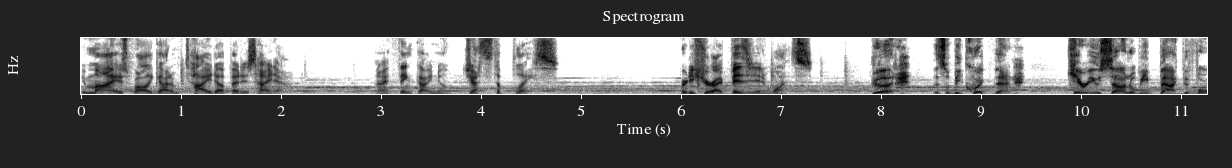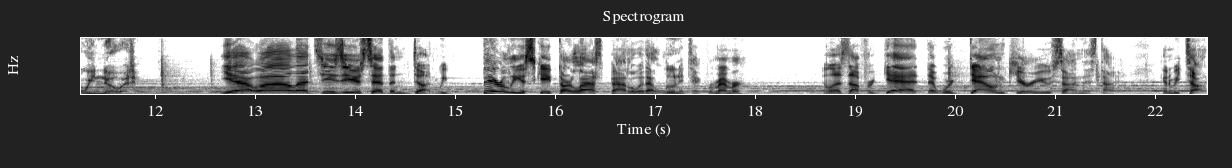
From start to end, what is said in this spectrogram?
Yamai has probably got him tied up at his hideout. And I think I know just the place. Pretty sure I visited once. Good. This will be quick then. Kiryu-san will be back before we know it. Yeah, well, that's easier said than done. We barely escaped our last battle with that lunatic, remember? And let's not forget that we're down Kiryu-san this time. Gonna be tough.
